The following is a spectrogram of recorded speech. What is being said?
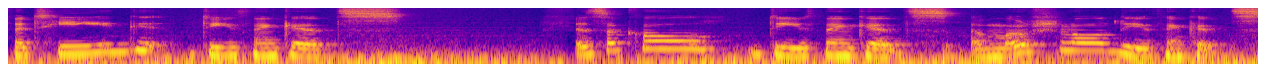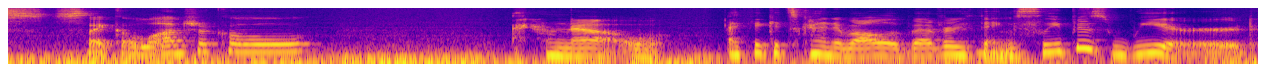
fatigue? Do you think it's physical? Do you think it's emotional? Do you think it's psychological? I don't know. I think it's kind of all of everything. Sleep is weird.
